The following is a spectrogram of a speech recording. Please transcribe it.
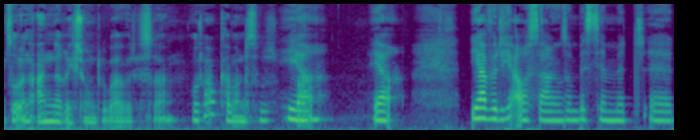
so in andere Richtung drüber, würde ich sagen. Oder? Kann man das so sagen? Ja, ja. Ja, würde ich auch sagen, so ein bisschen mit, äh,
